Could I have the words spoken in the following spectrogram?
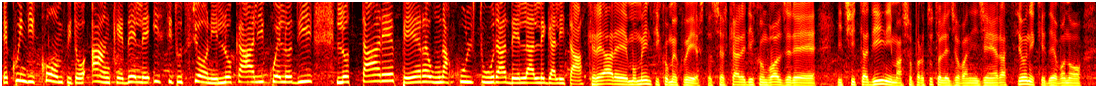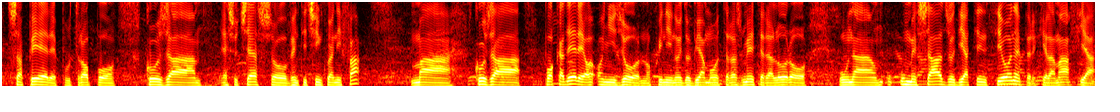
e quindi compito anche delle istituzioni locali quello di lottare per una cultura della legalità. Creare momenti come questo, cercare di coinvolgere i cittadini ma soprattutto le giovani generazioni che devono sapere purtroppo cosa è successo 25 anni fa ma cosa può accadere ogni giorno, quindi noi dobbiamo trasmettere a loro una, un messaggio di attenzione perché la mafia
